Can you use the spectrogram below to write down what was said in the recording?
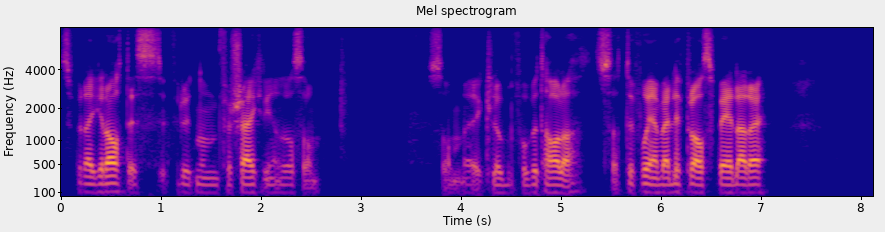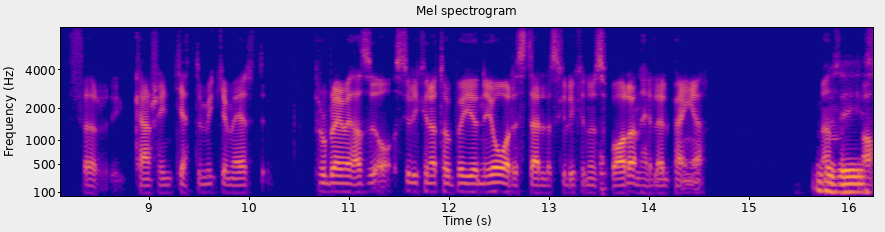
spelar gratis förutom försäkringen då som, som eh, klubben får betala. Så att du får en väldigt bra spelare för kanske inte jättemycket mer. Problemet är alltså, skulle du kunna ta upp en junior istället skulle kunna spara en hel del pengar. Men, Precis. Ja.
